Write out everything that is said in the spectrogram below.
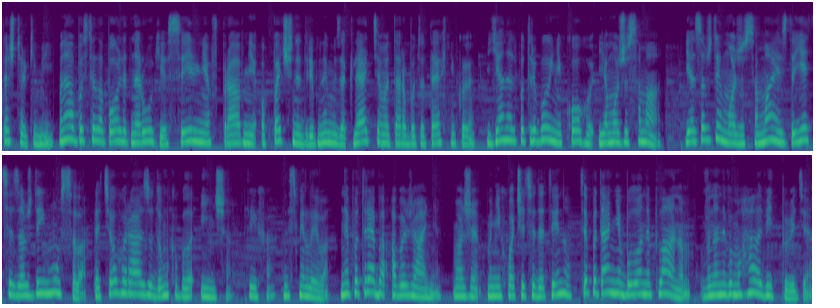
теж тільки мій. Вона опустила погляд на руки, сильні, вправні, опечені дрібними закляттями та робототехнікою. Я не потребую нікого, я можу сама. Я завжди можу сама і, здається, завжди й мусила. Та цього разу думка була інша, тиха, несмілива. Не потреба, а бажання. Може, мені хочеться дитину? Це питання було не планом, вона не вимагала відповіді,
